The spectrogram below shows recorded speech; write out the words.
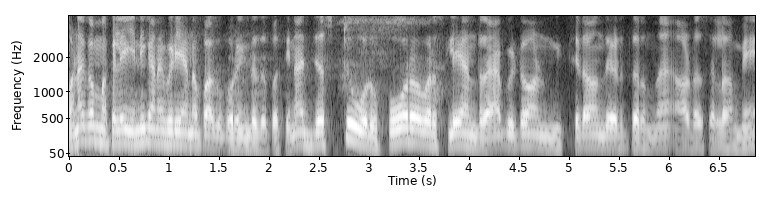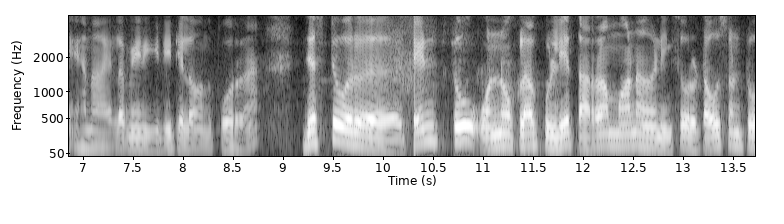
வணக்கம் மக்களே இன்னைக்கான வீடியோ என்ன பார்க்க போகிறீங்கிறது பார்த்தீங்கன்னா ஜஸ்ட் ஒரு ஃபோர் ஹவர்ஸ்லேயே அண்ட் ரேபிட்டோ அண்ட் மிக்சடாக வந்து எடுத்திருந்தேன். ஆர்டர்ஸ் எல்லாமே நான் எல்லாமே இன்றைக்கி டீட்டெயிலாக வந்து போடுறேன். ஜஸ்ட் ஒரு டென் டு ஒன் ஓ கிளாக்குள்ளேயே தரமான ஏர்னிங்ஸ் ஒரு தௌசண்ட் டூ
